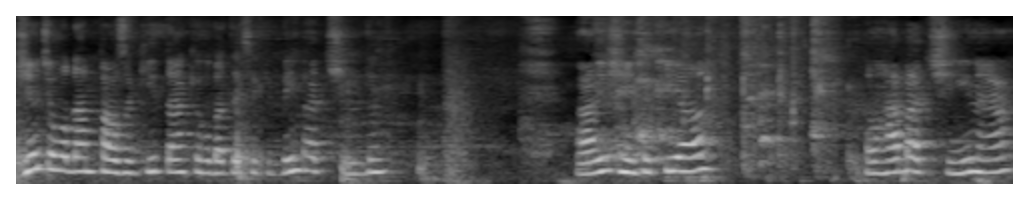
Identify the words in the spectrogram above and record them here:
Gente, eu vou dar uma pausa aqui, tá? Que eu vou bater isso aqui bem batido. Aí, gente, aqui, ó. Então, rabati, né?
